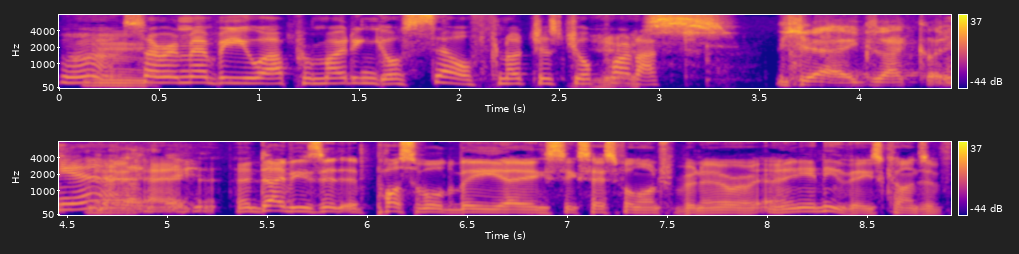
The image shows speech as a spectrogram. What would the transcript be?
Hmm. So remember, you are promoting yourself, not just your product. Yes. Yeah, exactly. Yeah. exactly. And Davie, is it possible to be a successful entrepreneur in any of these kinds of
